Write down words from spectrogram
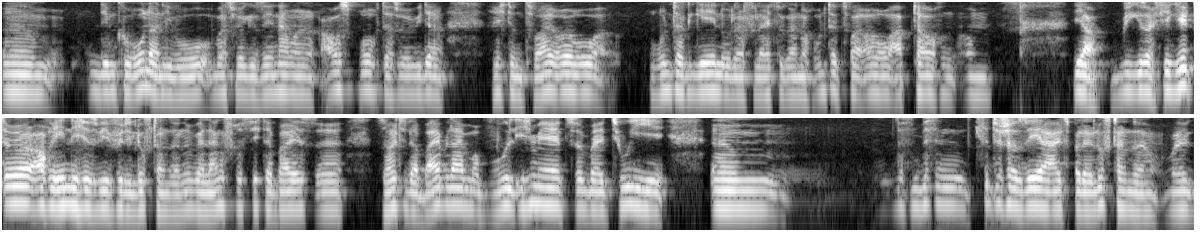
ähm, dem Corona-Niveau, was wir gesehen haben nach Ausbruch, dass wir wieder Richtung 2 Euro runtergehen oder vielleicht sogar noch unter 2 Euro abtauchen, um ja, wie gesagt, hier gilt äh, auch Ähnliches wie für die Lufthansa. Ne? Wer langfristig dabei ist, äh, sollte dabei bleiben, obwohl ich mir jetzt äh, bei TUI ähm, das ein bisschen kritischer sehe als bei der Lufthansa, weil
